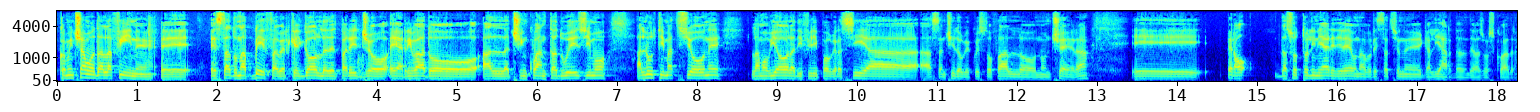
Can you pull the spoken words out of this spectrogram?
Cominciamo dalla fine, eh, è stata una beffa perché il gol del pareggio è arrivato al 52esimo, all'ultima azione la moviola di Filippo Grassia ha sancito che questo fallo non c'era, e, però da sottolineare direi una prestazione gagliarda della sua squadra.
